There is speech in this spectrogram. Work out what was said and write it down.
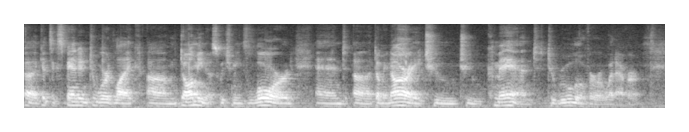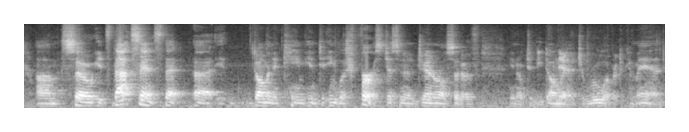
uh, gets expanded into word like um, dominus, which means lord, and uh, dominare to to command, to rule over, or whatever. Um, so it's that sense that uh, dominant came into English first, just in a general sort of, you know, to be dominant, Yeah. to rule over, to command.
